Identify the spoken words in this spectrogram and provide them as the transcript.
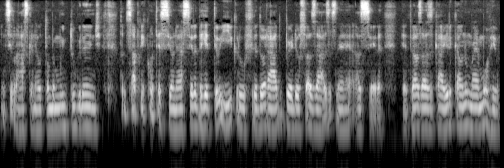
a gente se lasca, né? O tombo é muito grande. Todos sabem o que aconteceu, né? A cera derreteu e Ícaro, o filho dourado, perdeu suas asas, né? A cera derreteu as asas, caiu, ele caiu no mar e morreu.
